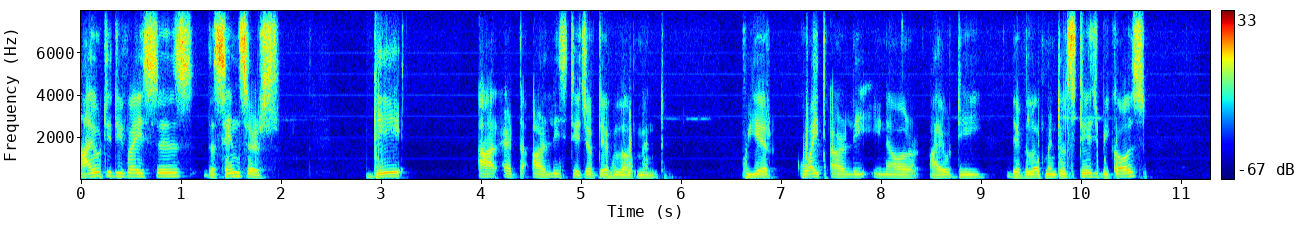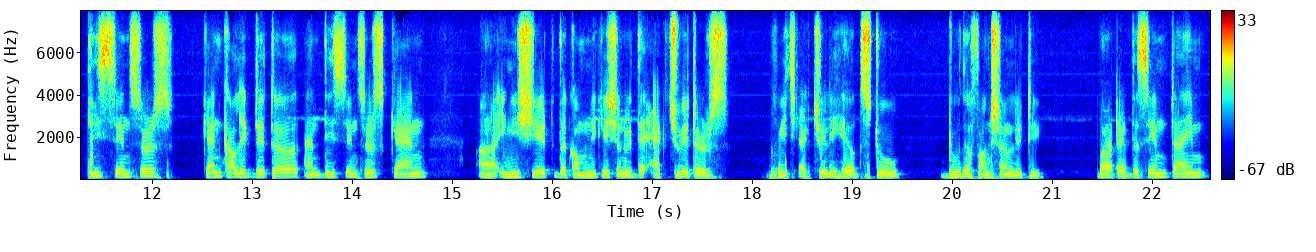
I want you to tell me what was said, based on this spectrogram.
IoT devices, the sensors, they are at the early stage of development. We are quite early in our IoT developmental stage because these sensors can collect data and these sensors can uh, initiate the communication with the actuators, which actually helps to do the functionality. But at the same time,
